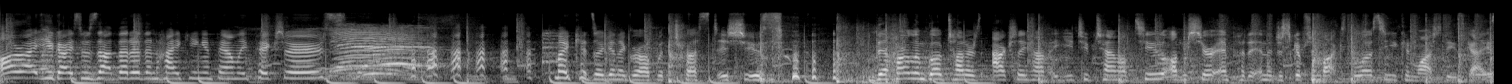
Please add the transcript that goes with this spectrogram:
All right, you guys, was that better than hiking and family pictures? My kids are gonna grow up with trust issues. the Harlem Globetrotters actually have a YouTube channel too. I'll be sure and put it in the description box below so you can watch these guys.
